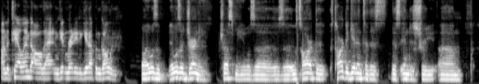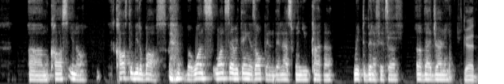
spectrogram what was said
on the tail end of all that and getting ready to get up and going. Well, it was a it was a journey trust me, it was a it was a, it was hard to it's hard to get into this this industry. Um, um, cost you know, cost to be the boss, but once once everything is open, then that's when you kind of reap the benefits of of that journey. Good,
